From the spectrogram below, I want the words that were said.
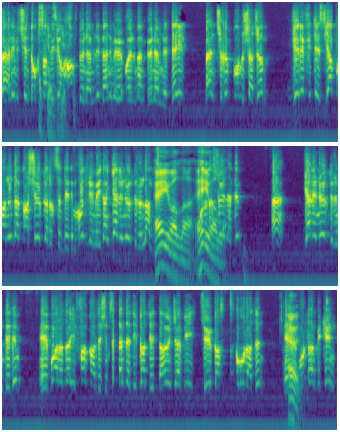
Benim için 90 Yazı milyon halk önemli. Benim ölmem önemli değil. Ben çıkıp konuşacağım. Geri vites yapanın da kaşığı kırılsın dedim. Hodri meydan gelin öldürün lan. Eyvallah, Onu da eyvallah. söyledim. Ha, gelin öldürün dedim. E, bu arada İrfan kardeşim sen de dikkat et. Daha önce bir suikasta uğradın. E, Evet. Buradan bütün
